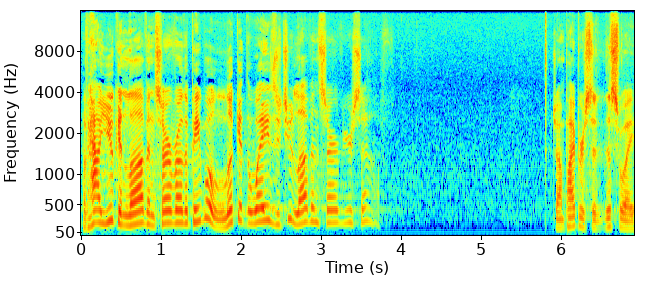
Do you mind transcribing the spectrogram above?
of how you can love and serve other people, look at the ways that you love and serve yourself. John Piper said it this way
